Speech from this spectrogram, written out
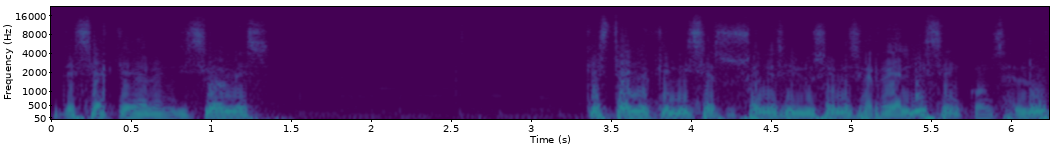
desea que haya bendiciones, que este año que inicia sus sueños e ilusiones se realicen con salud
